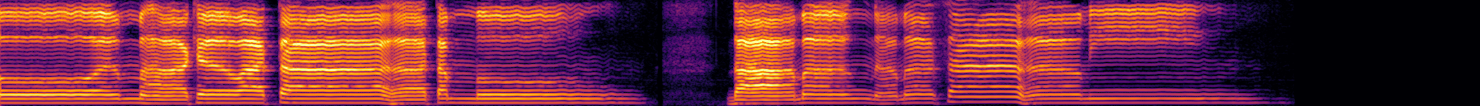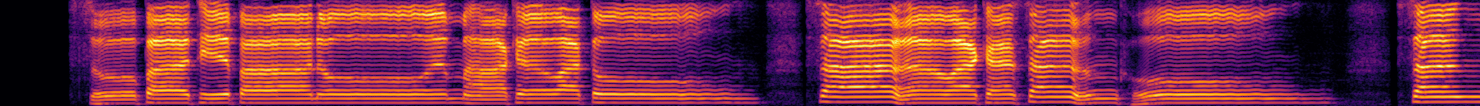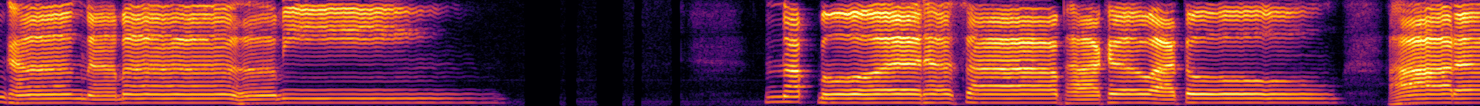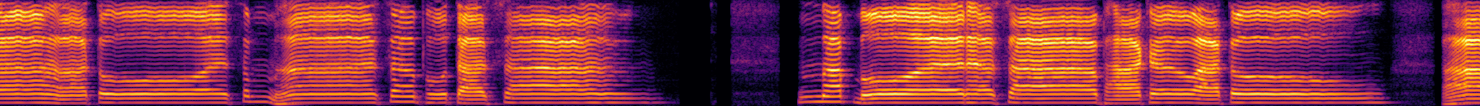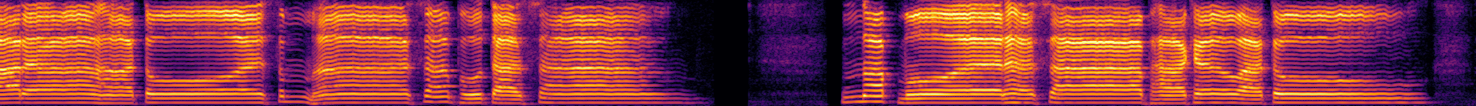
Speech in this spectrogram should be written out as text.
มหาเควตาตมุดามา Supatipano Immaculato Sawaka Sangho Sanghang Namami Namo Tassa Bhagavato ara. สัมมาสัมพุทธัสสะนับโมทัสสะภะคะวะโตอะระหะโต สัมมาสัพพุทธัสสะนับโมทัสสะภะคะวะโต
